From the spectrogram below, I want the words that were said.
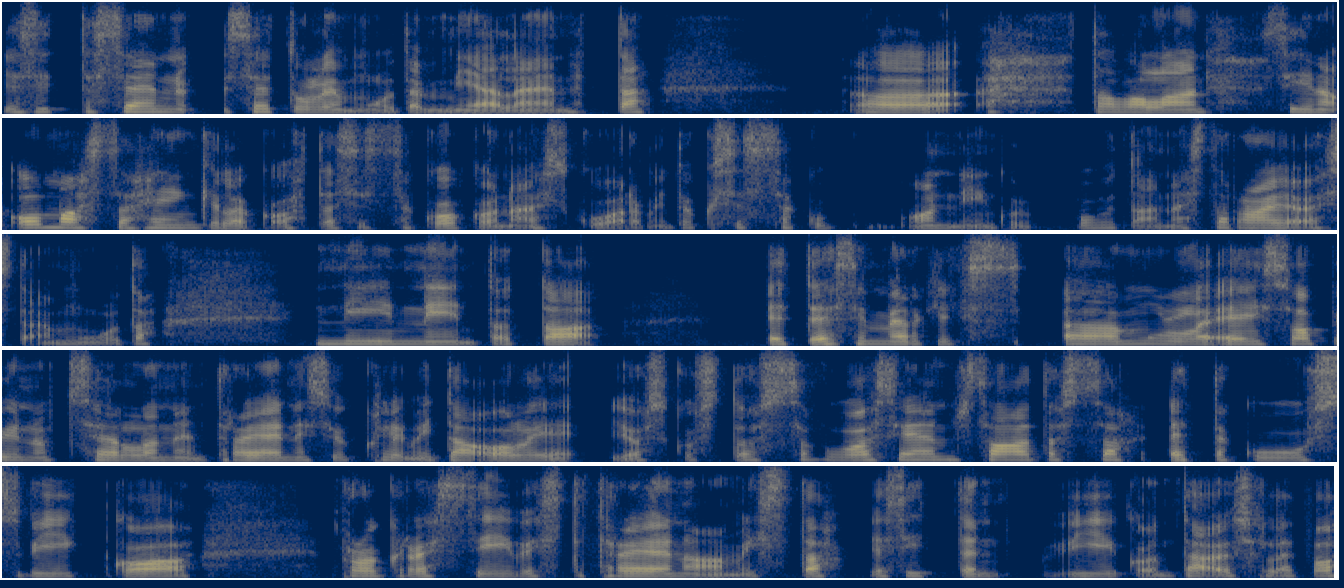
Ja sitten sen, se tuli muuten mieleen, että ö, tavallaan siinä omassa henkilökohtaisessa kokonaiskuormituksessa, kun on niin kuin puhutaan näistä rajoista ja muuta, niin, niin tota, että esimerkiksi ää, mulle ei sopinut sellainen treenisykli, mitä oli joskus tuossa vuosien saatossa, että kuusi viikkoa progressiivista treenaamista ja sitten viikon täyslepo,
